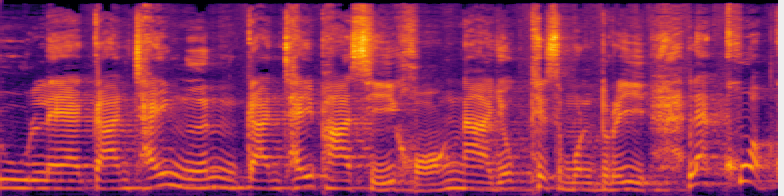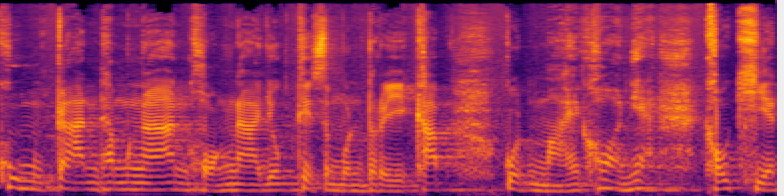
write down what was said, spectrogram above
ดูแลการใช้เงิน การใช้ภาษีของนายกเทศมนตรี และควบคุมการทำงานของนายกเทศมนตรีครับ กฎหมายข้อนี่ยเขาเขียน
